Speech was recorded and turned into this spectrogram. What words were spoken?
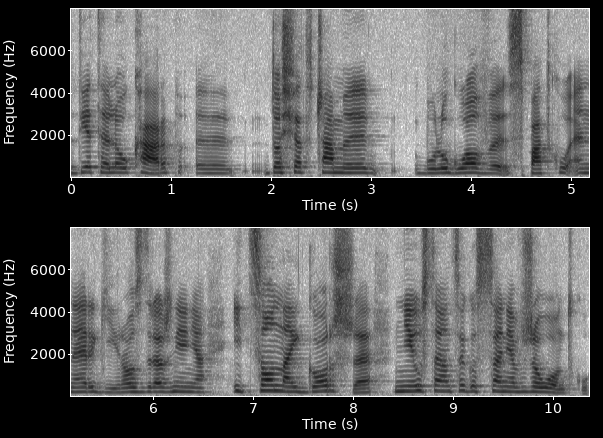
dietę low carb, e, doświadczamy bólu głowy, spadku energii, rozdrażnienia i co najgorsze, nieustającego ssania w żołądku.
